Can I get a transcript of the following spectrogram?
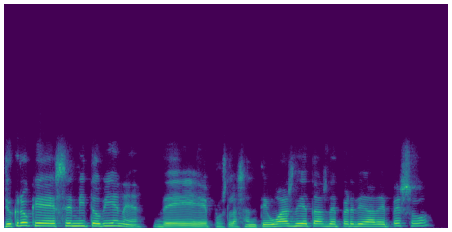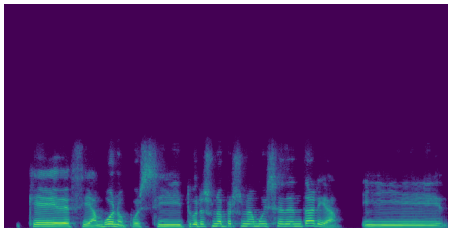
Yo creo que ese mito viene de pues, las antiguas dietas de pérdida de peso que decían, bueno, pues si tú eres una persona muy sedentaria y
